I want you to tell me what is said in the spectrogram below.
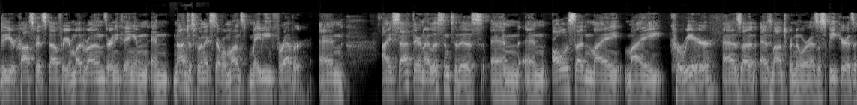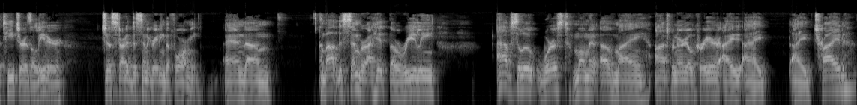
do your CrossFit stuff or your mud runs or anything, and and not just for the next several months, maybe forever. And I sat there and I listened to this, and and all of a sudden my my career as a as an entrepreneur, as a speaker, as a teacher, as a leader, just started disintegrating before me. And um, about December, I hit the really absolute worst moment of my entrepreneurial career. I I I tried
